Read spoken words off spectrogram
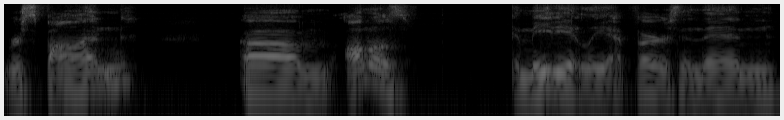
respond um almost immediately at first and then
